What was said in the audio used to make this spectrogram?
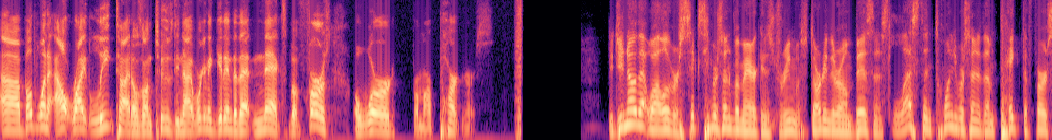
uh, both won outright league titles on Tuesday night. We're going to get into that next, but first, a word from our partners. Did you know that while over 60% of Americans dream of starting their own business, less than 20% of them take the first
